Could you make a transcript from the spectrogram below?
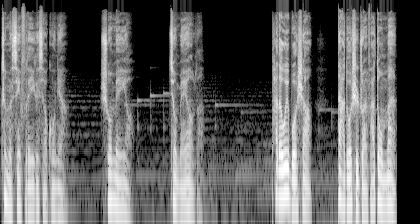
这么幸福的一个小姑娘，说没有就没有了。她的微博上大多是转发动漫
